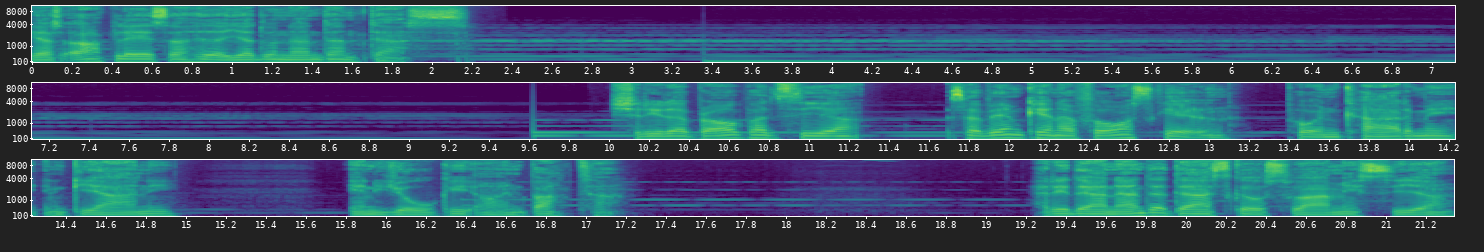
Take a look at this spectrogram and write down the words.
Jeres oplæser hedder Yadunandan Das. Shrita Prabhupada siger, så hvem kender forskellen på en karmi, en gyani, en yogi og en bhakta? Haridananda Das Goswami siger,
